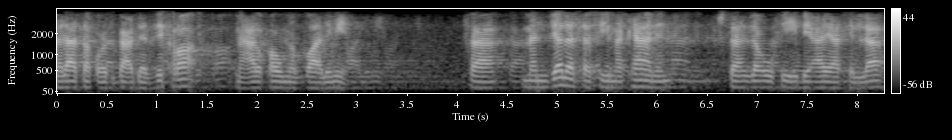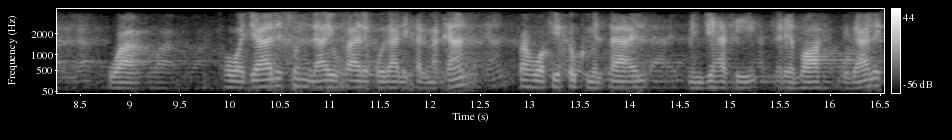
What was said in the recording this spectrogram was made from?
فلا تقعد بعد الذكرى مع القوم الظالمين فمن جلس في مكان استهزأوا فيه بآيات الله وهو جالس لا يفارق ذلك المكان فهو في حكم الفاعل من جهة رضاه بذلك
